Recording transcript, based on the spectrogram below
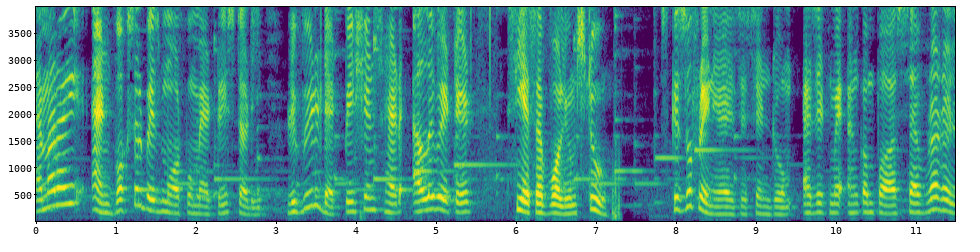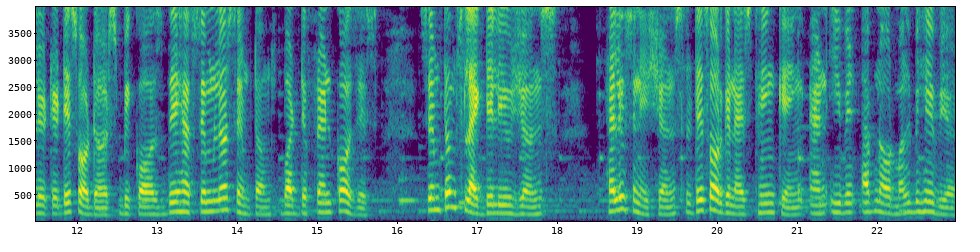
MRI and voxel-based morphometry study revealed that patients had elevated CSF volumes too. Schizophrenia is a syndrome as it may encompass several related disorders because they have similar symptoms but different causes. Symptoms like delusions, hallucinations, disorganized thinking, and even abnormal behavior.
